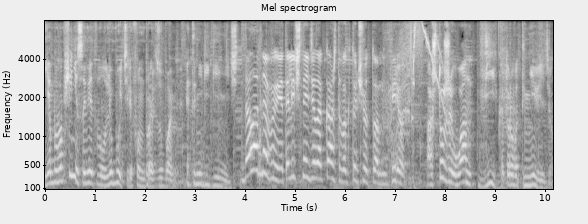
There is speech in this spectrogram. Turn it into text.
Я бы вообще не советовал любой телефон брать зубами. Это не гигиенично. Да ладно вы, это личное дело каждого, кто что там берет. А что же One V, которого ты не видел?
